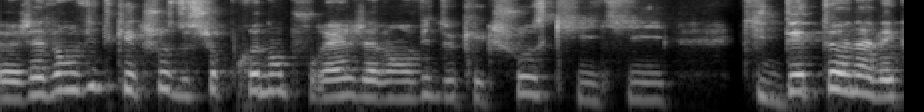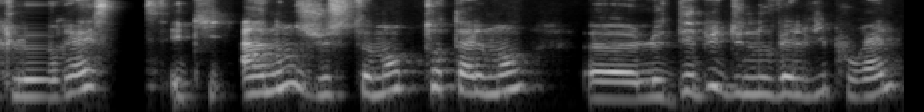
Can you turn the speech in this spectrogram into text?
Euh, j'avais envie de quelque chose de surprenant pour elle, j'avais envie de quelque chose qui, détonne avec le reste et qui annonce justement totalement euh, le début d'une nouvelle vie pour elle,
